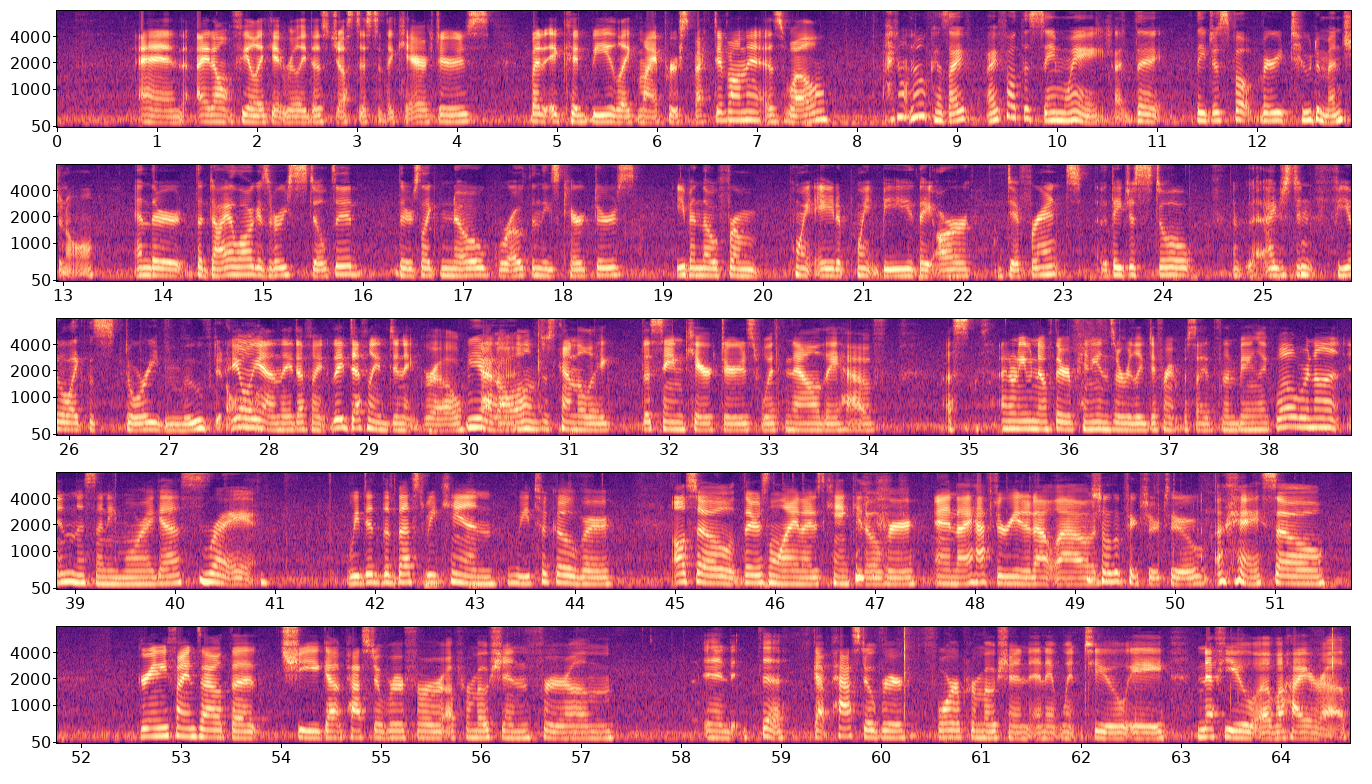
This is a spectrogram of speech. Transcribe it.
and I don't feel like it really does justice to the characters, but it could be like my perspective on it as well. I don't know because I I felt the same way. Uh, They they just felt very two dimensional, and their the dialogue is very stilted. There's like no growth in these characters, even though from point A to point B they are different. They just still. I just didn't feel like the story moved at oh, all. Oh yeah, and they definitely they definitely didn't grow at all. Just kind of like the same characters with now they have a s- I don't even know if their opinions are really different besides them being like, well, we're not in this anymore, I guess. Right. We did the best we can. We took over. Also, there's a line I just can't get over, and I have to read it out loud. Show the picture too. Okay, so Granny finds out that she got passed over for a promotion for um and the got passed over for a promotion and it went to a nephew of a higher up.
